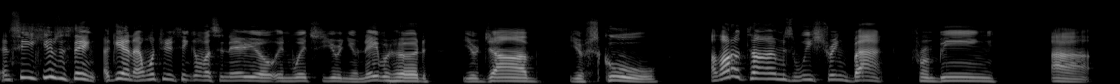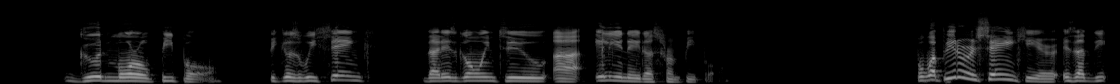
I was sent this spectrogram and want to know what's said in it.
And see, here's the thing. Again, I want you to think of a scenario in which you're in your neighborhood, your job, your school, a lot of times we shrink back from being uh, good moral people because we think that is going to uh, alienate us from people. But what Peter is saying here is that the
